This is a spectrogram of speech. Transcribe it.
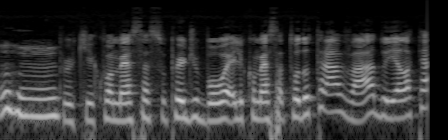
Uhum. Porque começa super de boa, ele começa todo travado e ela até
